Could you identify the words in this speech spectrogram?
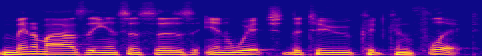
minimized the instances in which the two could conflict.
